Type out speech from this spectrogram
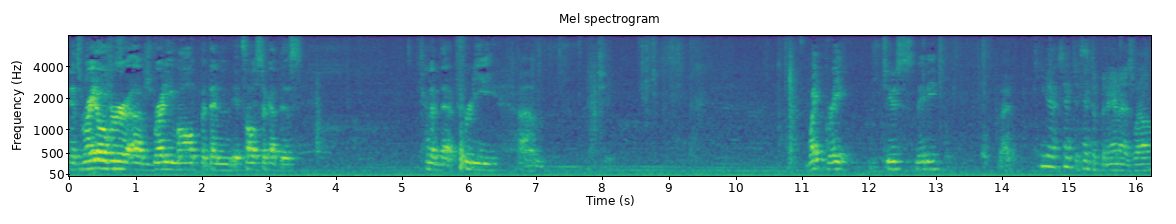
It's right over a bready malt, but then it's also got this kind of that fruity um, white grape juice, maybe. But yeah, I think a hint of banana as well.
